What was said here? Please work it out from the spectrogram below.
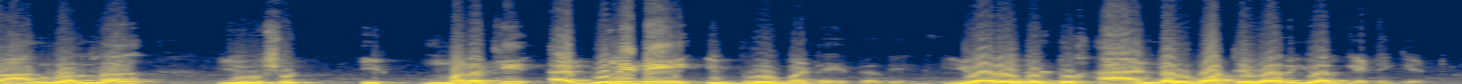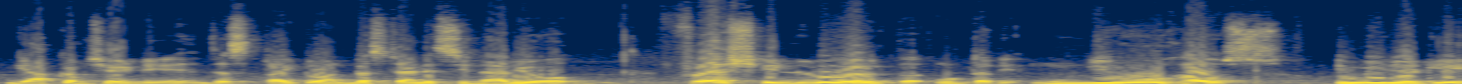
దానివల్ల యూ షుడ్ మనకి అబిలిటీ ఇంప్రూవ్మెంట్ అవుతుంది you are able to handle whatever you are getting it జ్ఞాపకం చేయండి. జస్ట్ ట్రై టు అండర్స్టాండ్ ఈ సినారియో ఫ్రెష్ ఇండ్లు వెళ్తా ఉంటుంది. న్యూ హౌస్ ఇమ్మీడియట్లీ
